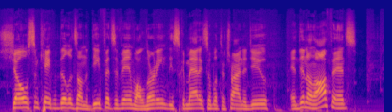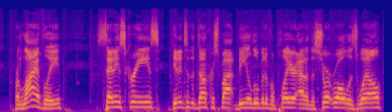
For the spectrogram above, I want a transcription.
Show some capabilities on the defensive end while learning the schematics of what they're trying to do. And then on offense, for Lively, setting screens, get into the dunker spot, being a little bit of a player out of the short roll as well.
